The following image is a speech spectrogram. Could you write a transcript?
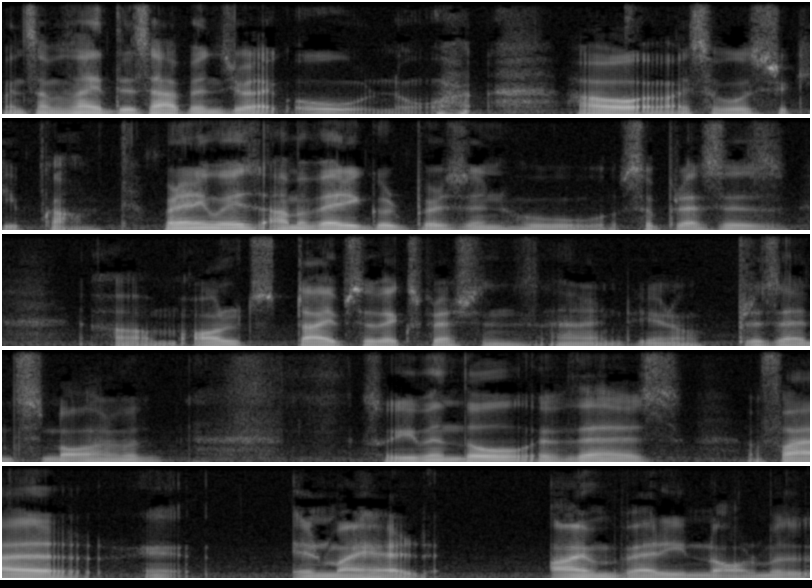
when something like this happens, you're like, oh no, how am I supposed to keep calm? But, anyways, I'm a very good person who suppresses um, all types of expressions and you know presents normal. So, even though if there's a fire in my head, I'm very normal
